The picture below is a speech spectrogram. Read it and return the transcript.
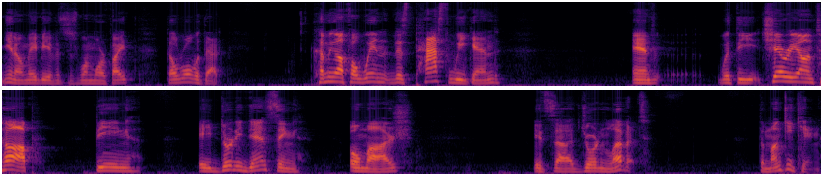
you know, maybe if it's just one more fight, they'll roll with that. Coming off a win this past weekend, and with the cherry on top being a Dirty Dancing homage. It's uh, Jordan Leavitt, the Monkey King.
